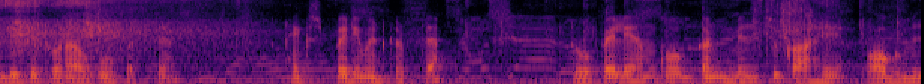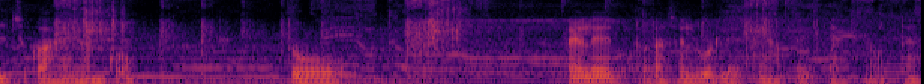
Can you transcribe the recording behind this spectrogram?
लेके थोड़ा वो करते हैं। एक्सपेरिमेंट करते हैं। तो पहले हमको गन मिल चुका है ऑग मिल चुका है हमको। तो पहले थोड़ा सा लूट लेते हैं यहाँ पे, क्या क्या होता है।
